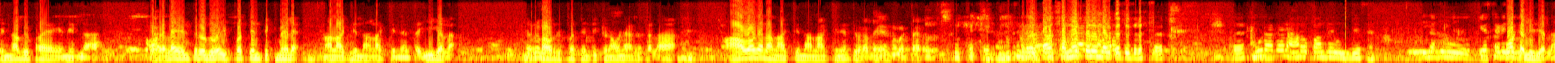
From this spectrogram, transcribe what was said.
ಭಿನ್ನಾಭಿಪ್ರಾಯ ಏನಿಲ್ಲ. ಅವರೆಲ್ಲ ಹೇಳ್ತಿರೋದು ಇಪ್ಪತ್ತೆಂಟಕ್ಕೆ ಮೇಲೆ. ನಾನು ಹಾಕ್ತೀನಿ ನಾನು ಹಾಕ್ತೀನಿ ಅಂತ. ಈಗಲ್ಲ. ಎರಡ್ ಸಾವಿರದ ಇಪ್ಪತ್ತೆಂಟಕ್ಕೆ ಚುನಾವಣೆ ಆಗುತ್ತಲ್ಲ. ಆವಾಗ ನಾನು ಹಾಕ್ತೀನಿ ನಾನು ಹಾಕ್ತೀನಿ ಅಂತ ಇವರೆಲ್ಲ ಹೇಳ್ಕೊಳ್ತಾ ಇರೋದು. ಸಮರ್ಥನೆ ಮಾಡ್ಕೊತಿದ್ರು ಸರ್? ಆರೋಪ ಅಂತ ಒಂದಿದೆ ಸರ್. ಈಗ ಅದು ಕೇಸ್ ಕೋರ್ಟಲ್ಲಿ ಇದೆಯಲ್ಲ?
